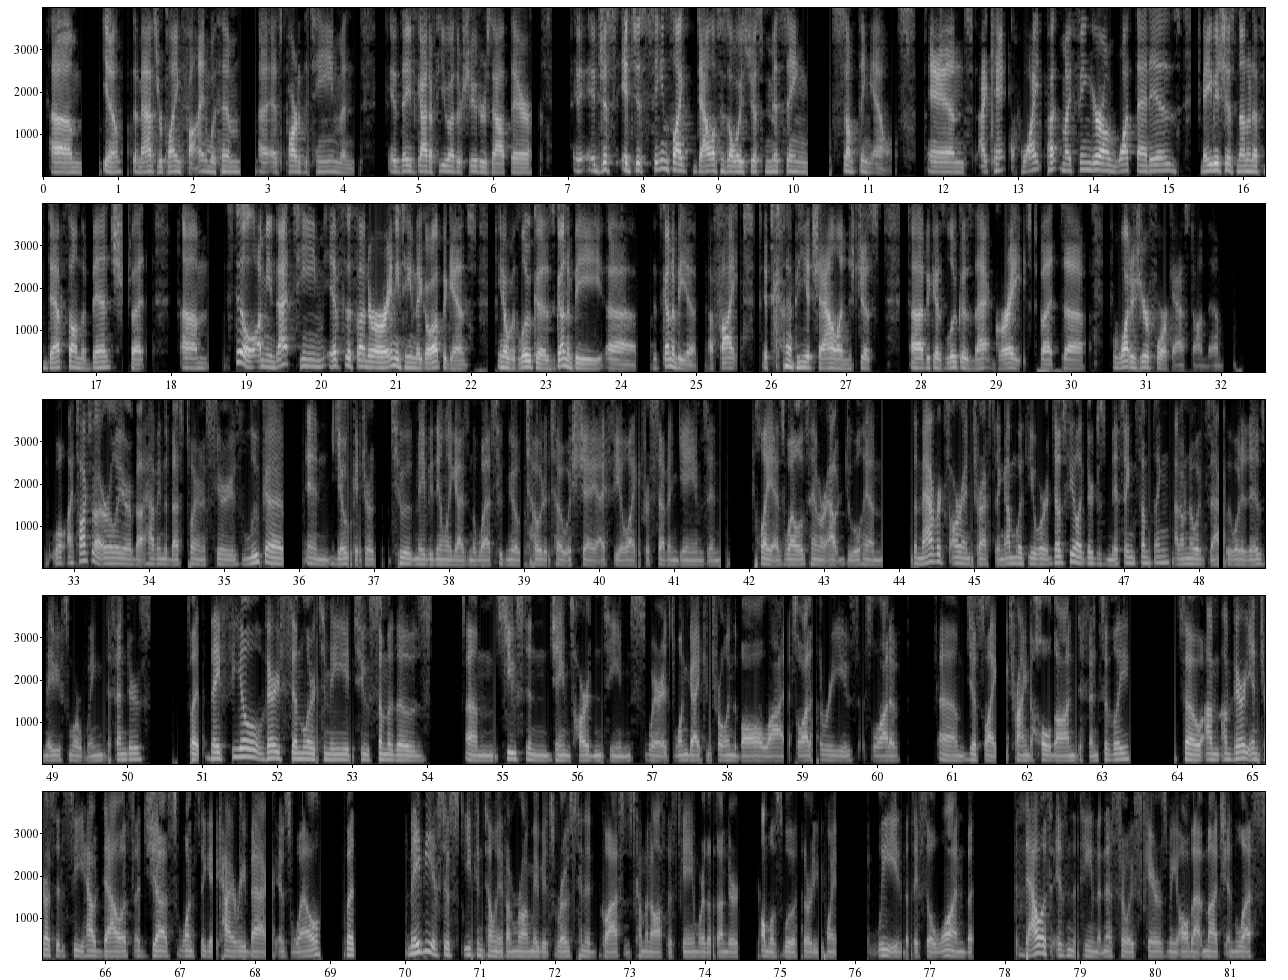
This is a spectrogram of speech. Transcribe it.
Um, you know the Mavs are playing fine with him uh, as part of the team, and they've got a few other shooters out there. It, it just it just seems like Dallas is always just missing something else. And I can't quite put my finger on what that is. Maybe it's just not enough depth on the bench, but um, still, I mean, that team, if the Thunder or any team they go up against, you know, with Luka is going to be, uh, it's going to be a, a, fight. It's going to be a challenge just uh, because Luka's that great. But uh, what is your forecast on them? Well, I talked about earlier about having the best player in a series. Luka and Jokic are two of maybe the only guys in the West who can go toe to toe with Shai, I feel like, for seven games and play as well as him or outduel him. The Mavericks are interesting. I'm with you where it does feel like they're just missing something. I don't know exactly what it is, maybe some more wing defenders. But they feel very similar to me to some of those um, Houston James Harden teams where it's one guy controlling the ball a lot. It's a lot of threes. It's a lot of um, just like trying to hold on defensively. So I'm I'm very interested to see how Dallas adjusts once they get Kyrie back as well. But maybe it's just you can tell me if I'm wrong. Maybe it's rose tinted glasses coming off this game where the Thunder almost blew a 30 point lead, but they still won. But Dallas isn't the team that necessarily scares me all that much unless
